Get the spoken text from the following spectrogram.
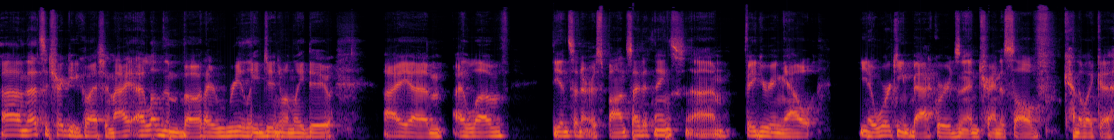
Um, that's a tricky question. I, I, love them both. I really genuinely do. I um, I love the incident response side of things, um, figuring out you know, working backwards and trying to solve kind of like a,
